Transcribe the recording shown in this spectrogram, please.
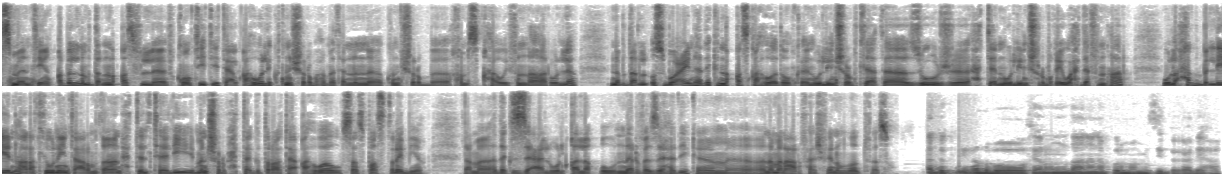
سمانتين قبل نقدر نقص في ال quantité تاع القهوة اللي كنت نشرب نشربها مثلا كنت نشرب خمس قهاوي في النهار ولا؟ نبدا الأسبوعين هذيك نقص قهوة donc نولي نشرب ثلاثة زوج حتى نولي نشرب غير واحدة في النهار. ولاحظت باللي نهارات الأولين تاع رمضان حتى التالي ما نشرب حتى قطرة تاع قهوة و ça se passe très bien. زعما هذاك الزعل والقلق والنرفزة هذيك أنا ما نعرفهاش في رمضان تفاسو هذوك اللي غضبوا في رمضان أنا pour ما يزيدوا عليها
